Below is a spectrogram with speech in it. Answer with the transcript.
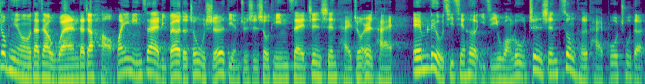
听众朋友，大家午安，大家好，欢迎您在礼拜二的中午十二点准时收听，在正声台中二台 M 六七千赫以及网络正声综合台播出的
